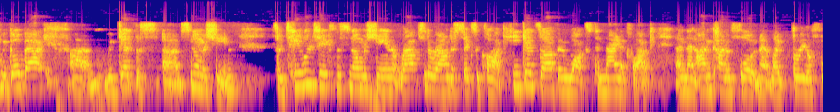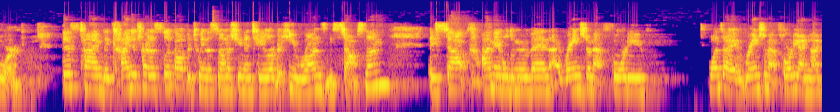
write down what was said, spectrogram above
we go back, um, we get the uh, snow machine. So Taylor takes the snow machine, wraps it around to six o'clock. He gets up and walks to nine o'clock. And then I'm kind of floating at like three or four. This time they kind of try to slip out between the snow machine and Taylor, but he runs and stops them. They stop. I'm able to move in. I ranged them at 40. Once I ranged them at 40, I knew I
